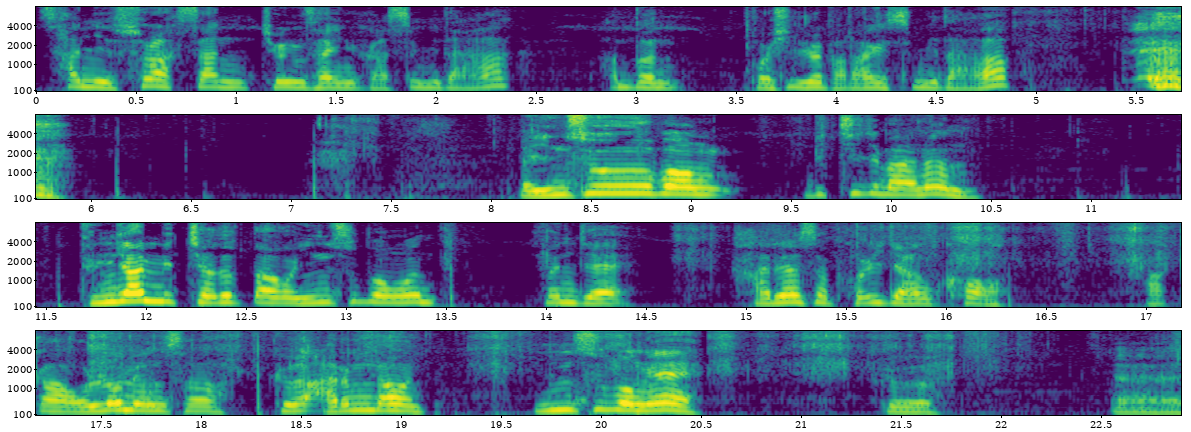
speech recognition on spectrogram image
산이 수락산 정상인 것 같습니다. 한번 보시길 바라겠습니다. 인수봉 밑이지만은 등잔 밑이 어둡다고 인수봉은 현재 가려서 보이지 않고 아까 올라오면서 그 아름다운 인수봉의 그 에,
